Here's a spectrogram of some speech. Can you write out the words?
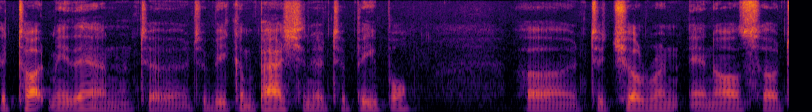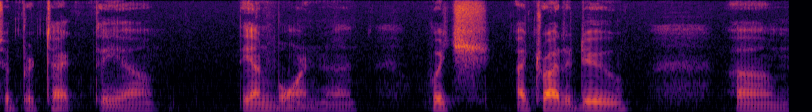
it taught me then to, to be compassionate to people, uh, to children, and also to protect the, uh, the unborn, uh, which I try to do, um,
